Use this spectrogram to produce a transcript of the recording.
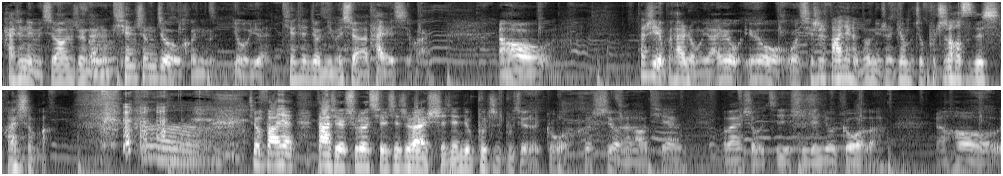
还是你们希望就这个男生天生就和你们有缘，天生就你们选了他也喜欢，然后，但是也不太容易啊，因为我因为我我其实发现很多女生根本就不知道自己喜欢什么，嗯，就发现大学除了学习之外，时间就不知不觉的过，和室友聊聊天，玩玩手机，时间就过了，然后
